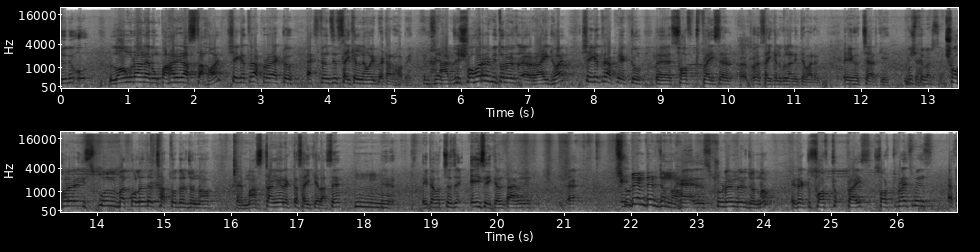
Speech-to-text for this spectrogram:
যদি লং রান এবং পাহাড়ি রাস্তা হয় সেক্ষেত্রে আপনারা একটু এক্সপেন্সিভ সাইকেল নেওয়াই বেটার হবে। আর যদি শহরের ভিতরে রাইড হয় সেক্ষেত্রে আপনি একটু সফট প্রাইসের সাইকেলগুলো নিতে পারেন। এই হচ্ছে আর কি। শহরের স্কুল বা কলেজের ছাত্রদের জন্য মাস্টাংয়ের একটা সাইকেল আছে। হ্যাঁ এটা হচ্ছে যে এই সাইকেলটা আমি স্টুডেন্টদের জন্য? হ্যাঁ স্টুডেন্টদের জন্য। এটা একটু soft price soft price means এত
